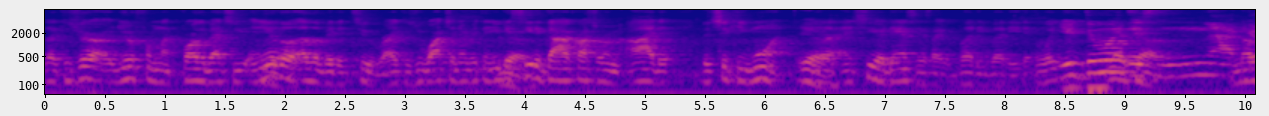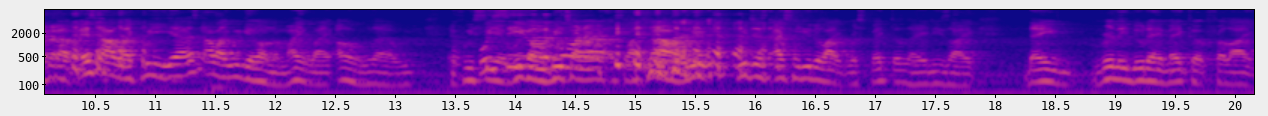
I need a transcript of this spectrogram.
Like, cause you're you're from like farther back, so you, and you're a little elevated too, right? Cause you're watching everything. You can Yeah. see the guy across the room eye the, the chick he want. Yeah. and she or dancing is like, buddy, buddy, what you're doing No is doubt. not No, good. it's not like we yeah, it's not like we get on the mic like, oh, like, we, if we see We it, see we gonna beat our corner. ass. Like, no, we, we just asking you to like respect the ladies. Like, they really do their makeup for like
